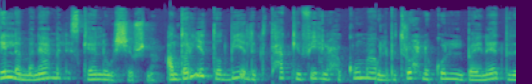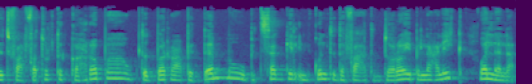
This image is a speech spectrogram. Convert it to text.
غير لما نعمل سكان لوشوشنا. عن طريق التطبيق اللي بتتحكم فيه الحكومة واللي بتروح لكل البيانات بتدفع فاتورة الكهرباء وبتتبرع بالدم وبتسجل إن كنت دفعت الضرايب اللي عليك ولا لأ.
